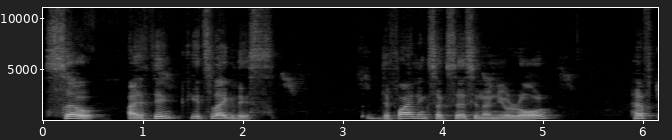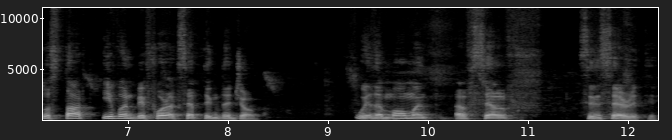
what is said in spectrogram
So I think it's like this defining success in a new role have to start even before accepting the job with a moment of self sincerity.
